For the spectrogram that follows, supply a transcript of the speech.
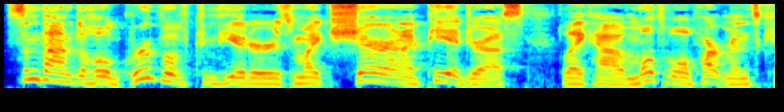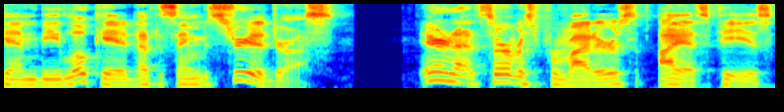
Sometimes a whole group of computers might share an IP address, like how multiple apartments can be located at the same street address. Internet service providers, ISPs,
